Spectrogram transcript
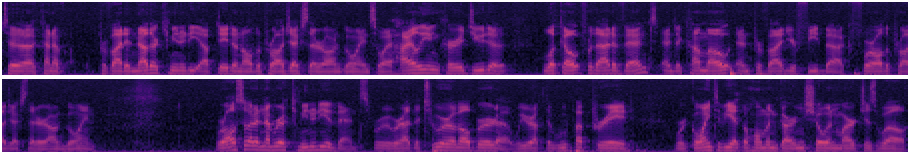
to kind of provide another community update on all the projects that are ongoing. So I highly encourage you to look out for that event and to come out and provide your feedback for all the projects that are ongoing. We're also at a number of community events. We were at the Tour of Alberta. We were at the Whoop Up Parade. We're going to be at the Home and Garden Show in March as well.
